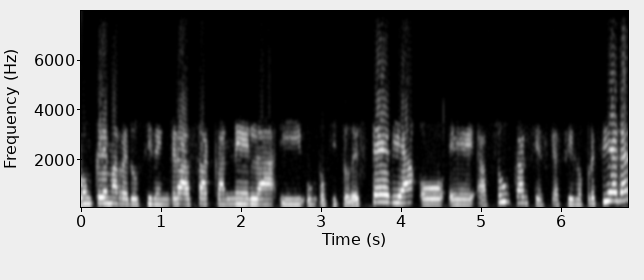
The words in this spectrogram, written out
con crema reducida en grasa, canela y un poquito de stevia o eh, azúcar, si es que así lo prefieren.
